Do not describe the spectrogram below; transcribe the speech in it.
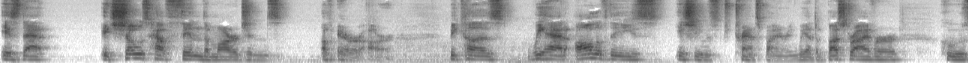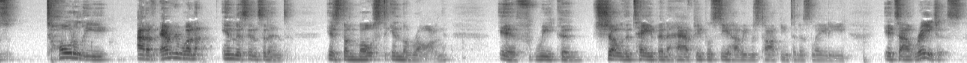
is that it shows how thin the margins of error are. Because we had all of these issues transpiring. We had the bus driver who's totally out of everyone in this incident is the most in the wrong. If we could show the tape and have people see how he was talking to this lady, it's outrageous.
